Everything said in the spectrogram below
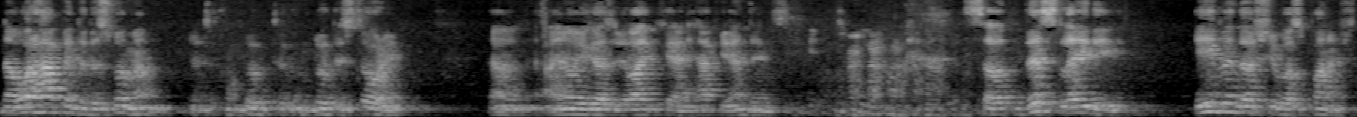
Now what happened to this woman, to conclude, to conclude the story, uh, I know you guys like uh, happy endings. so this lady, even though she was punished,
